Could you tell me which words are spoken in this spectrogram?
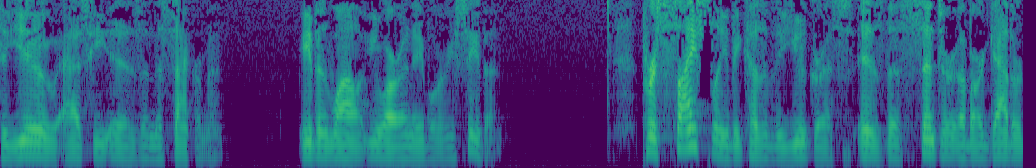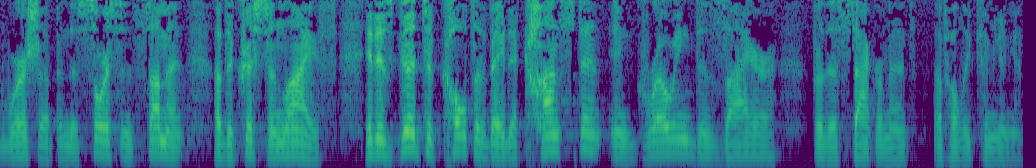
to you as he is in the sacrament, even while you are unable to receive it. precisely because of the Eucharist is the center of our gathered worship and the source and summit of the Christian life. It is good to cultivate a constant and growing desire for the sacrament of Holy Communion.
